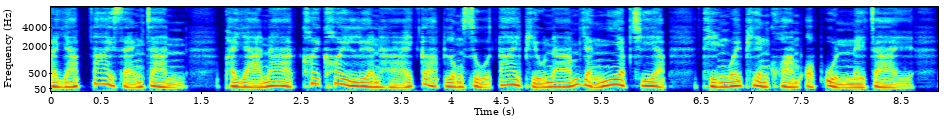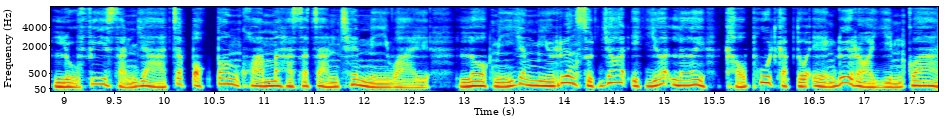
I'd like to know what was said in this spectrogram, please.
ระยับใต้แสงจันทร์ พญานาคค่อยๆเลือนหายกลับลงสู่ใต้ผิวน้ำอย่างเงียบเชียบ ทิ้งไว้เพียงความอบอุ่นในใจ ลูฟี่สัญญาจะปกป้องความมหัศจรรย์เช่นนี้ไว้ โลกนี้ยังมีเรื่องสุดยอดอีกเยอะเลย เขาพูดกับตัวเองด้วยรอยยิ้มกว้าง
